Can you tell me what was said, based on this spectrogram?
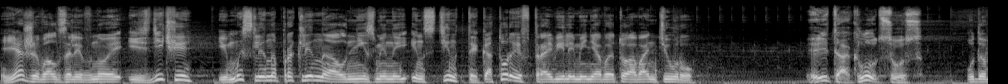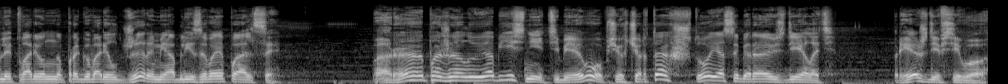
Я жевал заливное из дичи и мысленно проклинал низменные инстинкты, которые втравили меня в эту авантюру. «Итак, Луциус», – удовлетворенно проговорил Джереми, облизывая пальцы – Пора, пожалуй, объяснить тебе в общих чертах, что я собираюсь делать. Прежде всего,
